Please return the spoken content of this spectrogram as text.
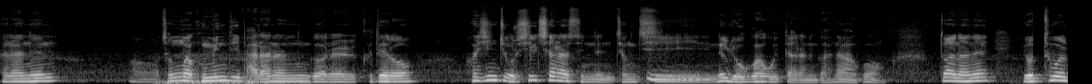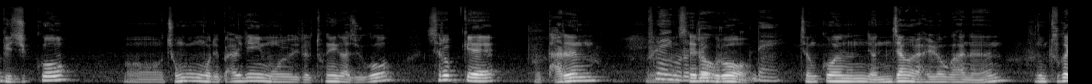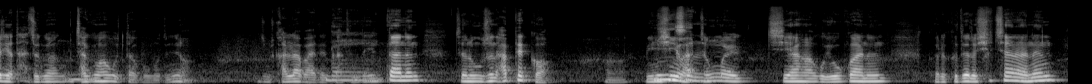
하나는 어, 정말 국민들이 바라는 거를 그대로 헌신적으로 실천할 수 있는 정치인을 요구하고 있다라는 거 하나 하고 또 하나는 요 틈을 비집고 어, 종북몰이 빨갱이 몰이를 통해 가지고 새롭게 어, 다른 어, 세력으로 또, 네. 정권 연장을 하려고 하는 흐름 두 가지가 다 작용, 작용하고 있다 고 보거든요. 좀 갈라봐야 될것 네. 같은데 일단은 저는 우선 앞에 거 어, 민심이 민심. 와- 정말 지향하고 요구하는 거를 그대로 실천하는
